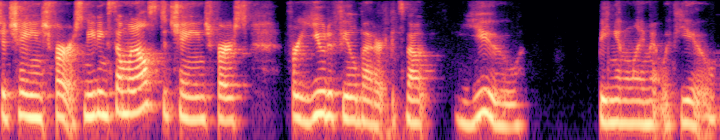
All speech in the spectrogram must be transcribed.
to change first, needing someone else to change first for you to feel better. It's about you being in alignment with you.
